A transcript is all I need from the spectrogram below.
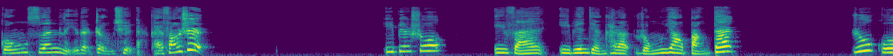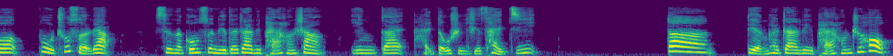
公孙离的正确打开方式。”一边说。一凡一边点开了荣耀榜单。如果不出所料，现在公孙离的战力排行上应该还都是一些菜鸡。但点开战力排行之后，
